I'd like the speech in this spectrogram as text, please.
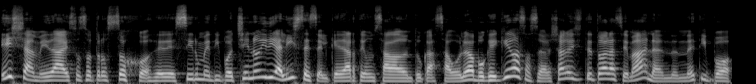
ella me da esos otros ojos de decirme tipo, che, no idealices el quedarte un sábado en tu casa, boludo, porque ¿qué vas a hacer? Ya lo hiciste toda la semana, ¿entendés? Tipo,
